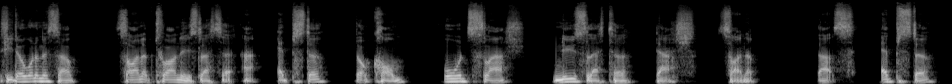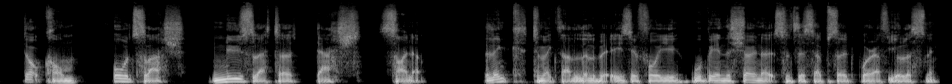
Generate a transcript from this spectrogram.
If you don't want to miss out, sign up to our newsletter at ebsta.com forward slash newsletter dash sign up. That's ebsta.com forward slash newsletter dash sign up. The link to make that a little bit easier for you will be in the show notes of this episode, wherever you're listening.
